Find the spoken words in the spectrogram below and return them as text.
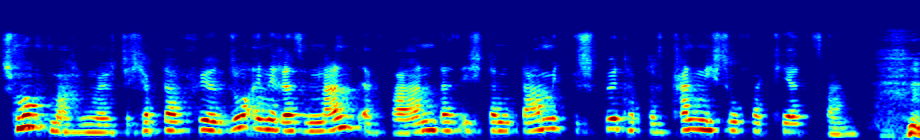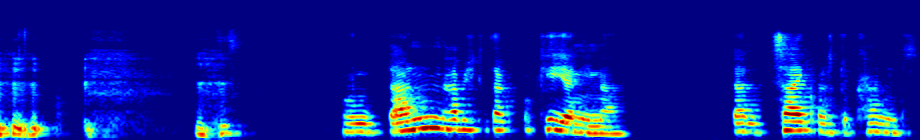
Schmuck machen möchte, ich habe dafür so eine Resonanz erfahren, dass ich dann damit gespürt habe, das kann nicht so verkehrt sein. Mhm. Und dann habe ich gesagt, okay, Janina, dann zeig, was du kannst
